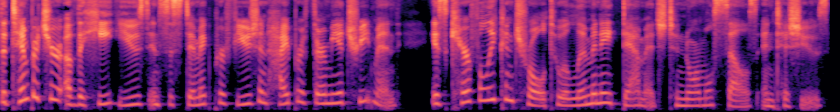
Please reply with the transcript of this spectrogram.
The temperature of the heat used in systemic perfusion hyperthermia treatment is carefully controlled to eliminate damage to normal cells and tissues.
